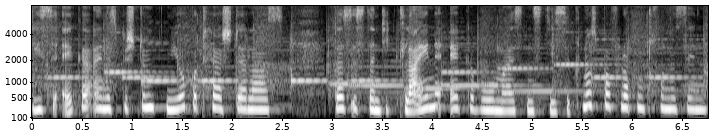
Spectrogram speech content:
diese Ecke eines bestimmten Joghurtherstellers. Das ist dann die kleine Ecke, wo meistens diese Knusperflocken drin sind.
